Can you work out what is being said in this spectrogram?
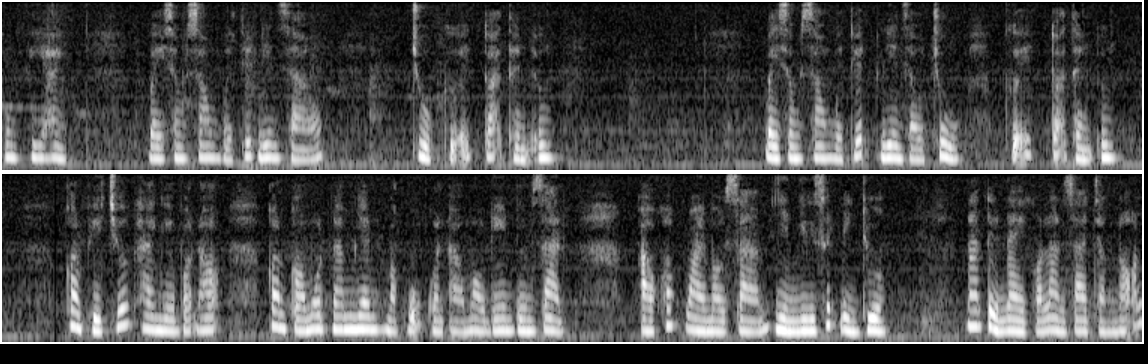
không phi hành, Bay song song với tuyết liên giáo, Chủ cưỡi tọa thần ưng. Bay song song với tuyết liên giáo chủ Cưỡi tọa thần ưng. Còn phía trước hai người bọn họ, Còn có một nam nhân mặc bộ quần áo màu đen đơn giản Áo khoác ngoài màu xám Nhìn như rất bình thường. Nam tử này có làn da trắng nõn,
